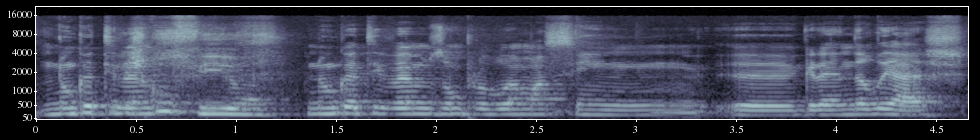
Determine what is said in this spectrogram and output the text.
Nunca tivemos. confiam. Nunca tivemos um problema assim eh, grande. Aliás,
